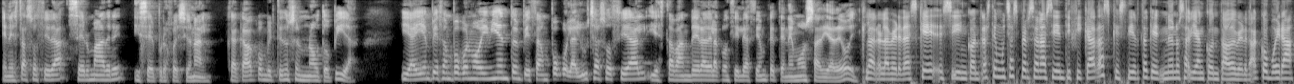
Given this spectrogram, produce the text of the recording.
en esta sociedad ser madre y ser profesional, que acaba convirtiéndose en una utopía. Y ahí empieza un poco el movimiento, empieza un poco la lucha social y esta bandera de la conciliación que tenemos a día de hoy. Claro, la verdad es que si encontraste muchas personas identificadas, que es cierto que no nos habían contado, ¿verdad?, cómo era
